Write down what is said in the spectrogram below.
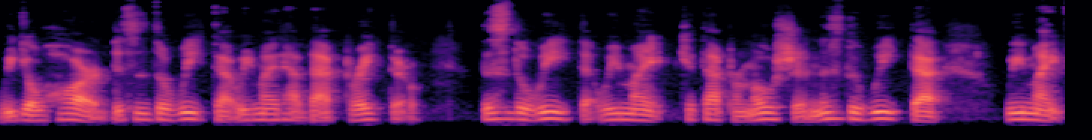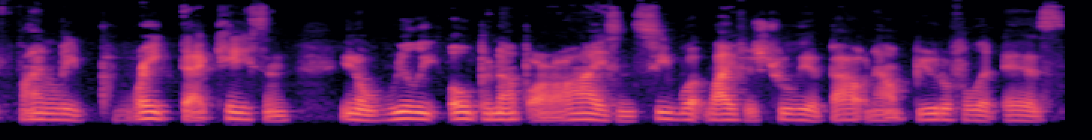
we go hard. This is the week that we might have that breakthrough. This is the week that we might get that promotion. This is the week that we might finally break that case and, you know, really open up our eyes and see what life is truly about and how beautiful it is.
